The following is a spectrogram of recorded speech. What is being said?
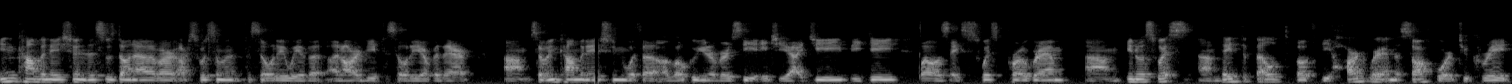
in combination, this was done out of our, our Switzerland facility. We have a, an R&D facility over there. Um, so in combination with a, a, local university, HEIG, VD, as well as a Swiss program, um, Innosuisse, um, they developed both the hardware and the software to create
